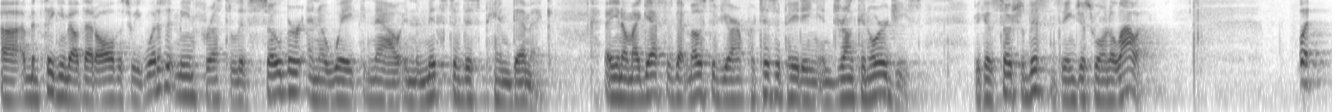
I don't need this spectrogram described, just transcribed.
Uh, I've been thinking about that all this week. What does it mean for us to live sober and awake now in the midst of this pandemic? Uh, you know, my guess is that most of you aren't participating in drunken orgies because social distancing just won't allow it. But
